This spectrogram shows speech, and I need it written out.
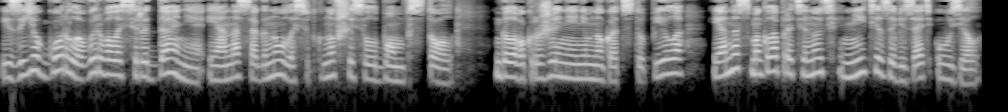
Из ее горла вырвалось рыдание, и она согнулась, уткнувшись лбом в стол. Головокружение немного отступило, и она смогла протянуть нить и завязать узел.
